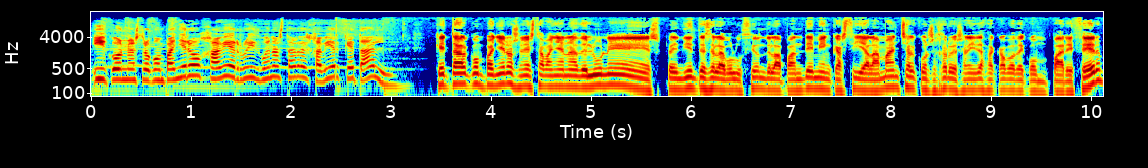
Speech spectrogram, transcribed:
y con nuestro compañero Javier Ruiz. Buenas tardes, Javier, ¿qué tal? ¿Qué tal, compañeros? En esta mañana de lunes, pendientes de la evolución de la pandemia en Castilla-La Mancha, el consejero de Sanidad acaba de comparecer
